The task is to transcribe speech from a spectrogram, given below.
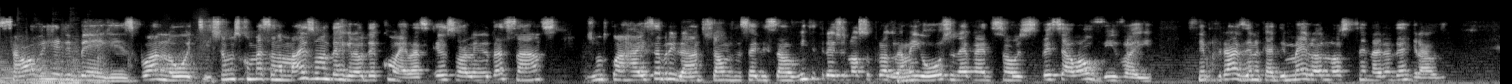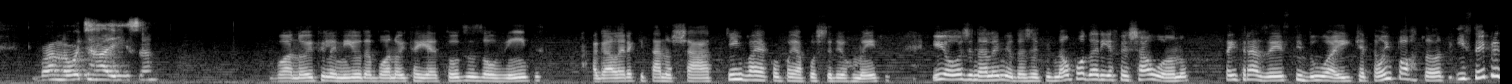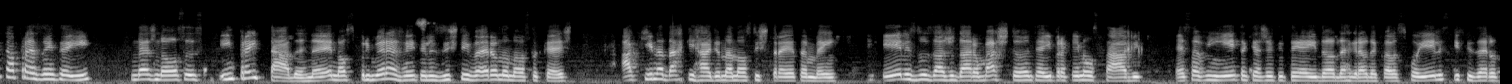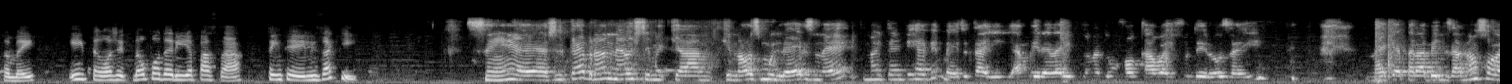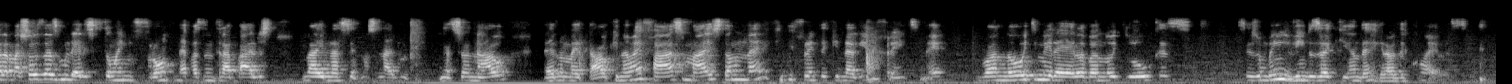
Salve Rede Bangers, boa noite. Estamos começando mais um Underground com elas. Eu sou a Lenilda Santos, junto com a Raíssa Brilhante. Estamos nessa edição 23 do nosso programa e hoje, né, com a edição hoje especial ao vivo aí, sempre trazendo o que é de melhor no nosso cenário underground. Boa noite, Raíssa. Boa noite, Lenilda. Boa noite aí a todos os ouvintes, a galera que está no chat, quem vai acompanhar posteriormente. E hoje, né, Lenilda, a gente não poderia fechar o ano trazer esse duo aí que é tão importante e sempre está presente aí nas nossas empreitadas, né? Nosso primeiro evento, eles estiveram no nosso cast, aqui na Dark Rádio, na nossa estreia também. Eles nos ajudaram bastante aí, para quem não sabe, essa vinheta que a gente tem aí do Underground Equalas foi eles que fizeram também. Então a gente não poderia passar sem ter eles aqui. Sim, é, a gente quebrando, né, o estima que, a, que nós mulheres, né, não entendemos de heavy metal, tá aí, a Mirella aí, dona de um vocal aí fuderoso aí, né, quer parabenizar não só ela, mas todas as mulheres que estão aí no front, né, fazendo trabalhos aí na, no cenário nacional, né, no metal, que não é fácil, mas estamos, né, aqui de frente, aqui na linha de frente, né. Boa noite, Mirella, boa noite, Lucas, sejam bem-vindos aqui, Underground com elas.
